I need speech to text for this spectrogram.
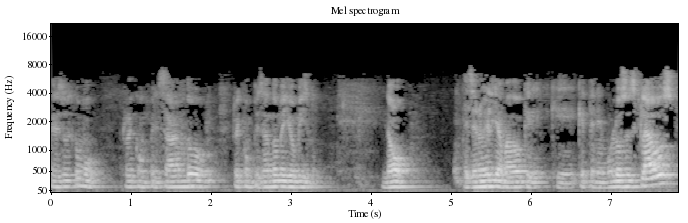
eso es como recompensando, recompensándome yo mismo. No, ese no es el llamado que, que, tenemos. Los esclavos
